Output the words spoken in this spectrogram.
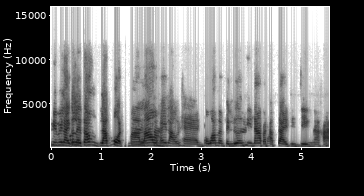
พี่วิไลก็เลยต้องรับบทมาใช่เล่าค่ะให้เราแทน เพราะว่ามันเป็นเรื่องที่น่าประทับใจจริง ๆ นะคะ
